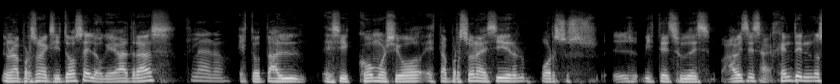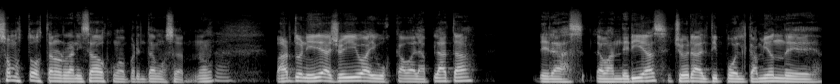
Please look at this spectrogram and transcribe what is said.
de una persona exitosa y lo que va atrás Claro. es total, es decir, cómo llegó esta persona a decir por sus, eh, viste, su des- a veces a gente no somos todos tan organizados como aparentamos ser, ¿no? Claro. Para darte una idea, yo iba y buscaba la plata de las lavanderías, yo era el tipo del camión de...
